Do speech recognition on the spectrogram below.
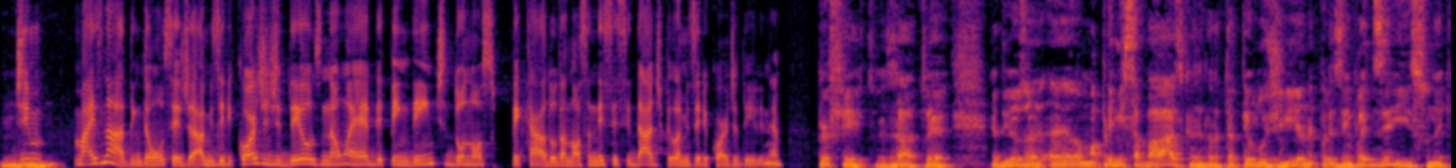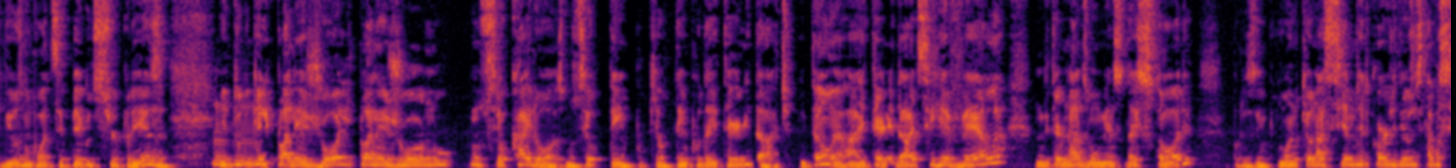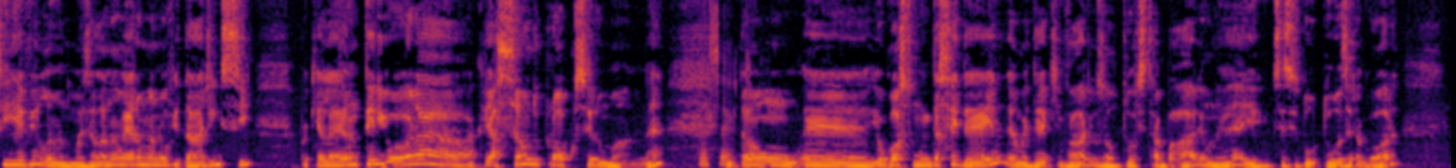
uhum. de mais nada. Então, ou seja, a misericórdia de Deus não é dependente do nosso pecado ou da nossa necessidade pela misericórdia dele, né? Perfeito, exato. É, é Deus é, é uma premissa básica da, da, teologia, né? Por exemplo, é dizer isso, né? Que Deus não pode ser pego de surpresa uhum. e tudo que ele planejou, ele planejou no, no seu kairos, no seu tempo, que é o tempo da eternidade. Então, a eternidade se revela em determinados momentos da história. Por exemplo, no ano que eu nasci, a misericórdia de Deus estava se revelando, mas ela não era uma novidade em si porque ela é anterior à, à criação do próprio ser humano, né? Tá. Então, é, eu gosto muito dessa ideia, é uma ideia que vários autores trabalham, né? E você citou o Tozer agora,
